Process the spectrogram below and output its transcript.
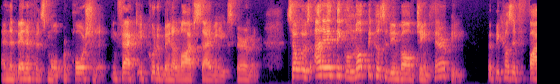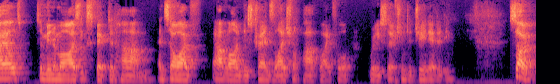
and the benefits more proportionate. In fact, it could have been a life saving experiment. So it was unethical not because it involved gene therapy, but because it failed to minimize expected harm. And so I've outlined this translational pathway for research into gene editing. So,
